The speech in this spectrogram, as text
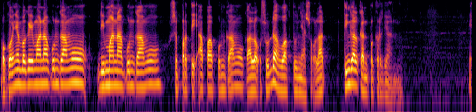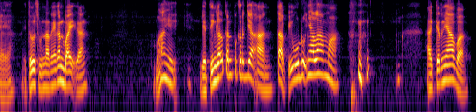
Pokoknya bagaimanapun kamu, di mana pun kamu, seperti apa pun kamu, kalau sudah waktunya sholat, tinggalkan pekerjaanmu. Ya ya. Itu sebenarnya kan baik kan? Baik. Dia tinggalkan pekerjaan tapi wudhunya lama. Akhirnya apa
